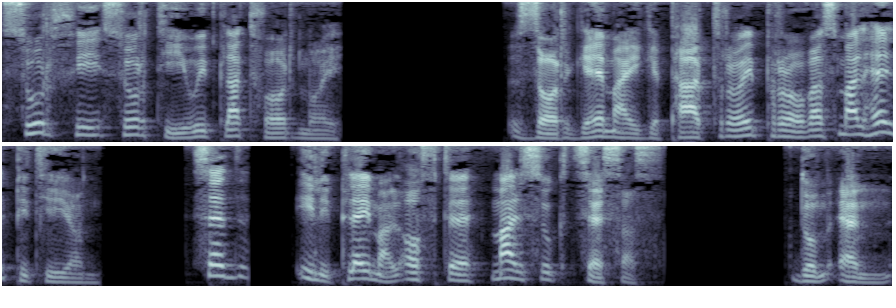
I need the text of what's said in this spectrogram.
surfi sur tiui platformoi. Zorgemai gepatroi provas malhelpi tion, sed ili plei mal ofte mal successas. Dum en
